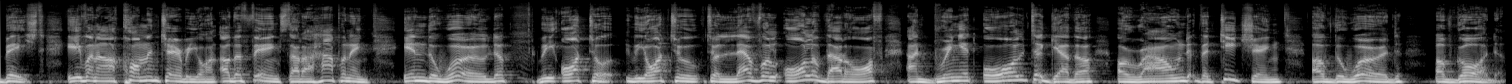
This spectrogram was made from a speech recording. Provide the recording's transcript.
based. Even our commentary on other things that are happening in the world, we ought to we ought to to level all of that off and bring it all together around the teaching of the word of God.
